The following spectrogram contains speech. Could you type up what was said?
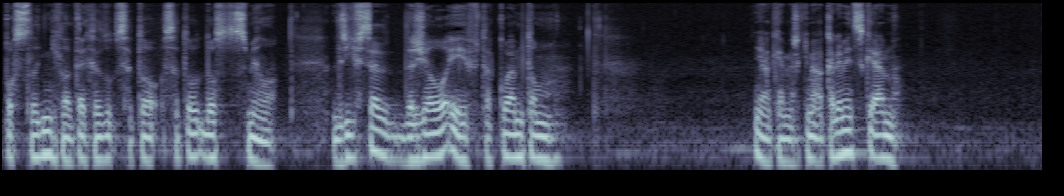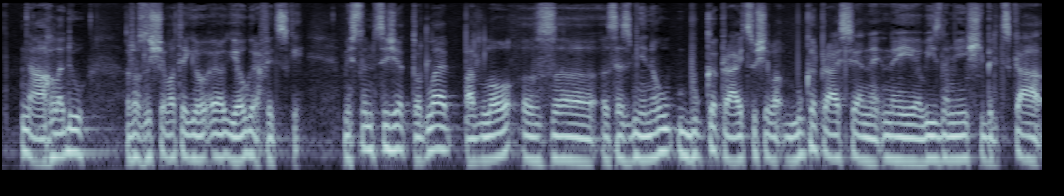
posledních letech se to, se, to, se to dost smilo. Dřív se drželo i v takovém tom nějakém, řekněme, akademickém náhledu rozlišovat je geo- geograficky. Myslím si, že tohle padlo z, se změnou Booker Prize, což je, Booker Prize je nej, nejvýznamnější britská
